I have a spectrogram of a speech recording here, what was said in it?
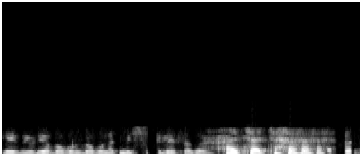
हे व्हिडिओ बघून बघूनच मी शिकले सगळं. अच्छा अच्छा. तर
